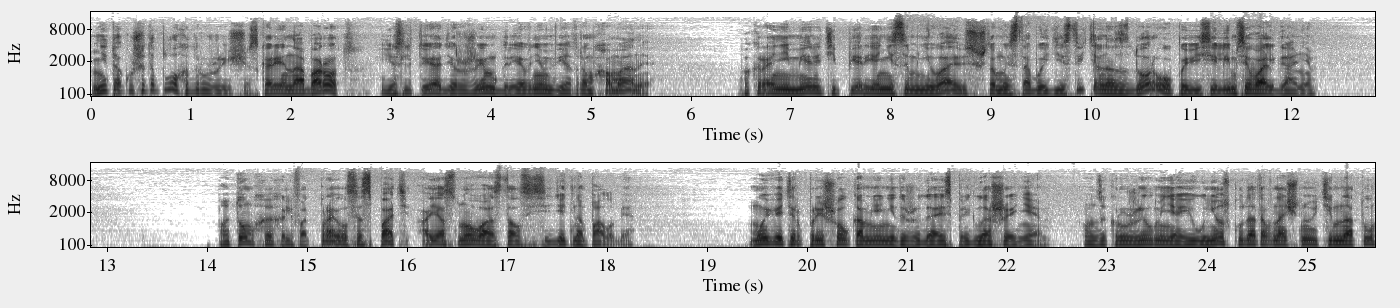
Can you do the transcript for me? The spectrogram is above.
«Не так уж это плохо, дружище. Скорее наоборот, если ты одержим древним ветром Хаманы. По крайней мере, теперь я не сомневаюсь, что мы с тобой действительно здорово повеселимся в Альгане». Потом Хехельф отправился спать, а я снова остался сидеть на палубе. Мой ветер пришел ко мне, не дожидаясь приглашения. Он закружил меня и унес куда-то в ночную темноту,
